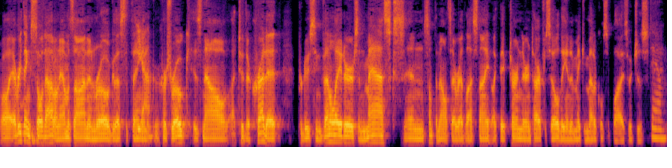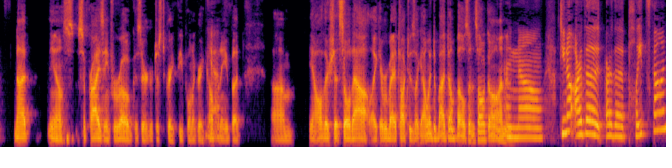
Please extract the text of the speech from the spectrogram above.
well, everything's sold out on Amazon and Rogue. That's the thing. Yeah. And of course, Rogue is now, uh, to their credit, producing ventilators and masks and something else I read last night. Like they've turned their entire facility into making medical supplies, which is Damn. not you know s- surprising for Rogue because they're just great people and a great company. Yeah. But um, yeah, all their shit sold out. Like everybody I talked to is like, I went to buy dumbbells and it's all gone. I know. Do you know are the are the plates gone?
